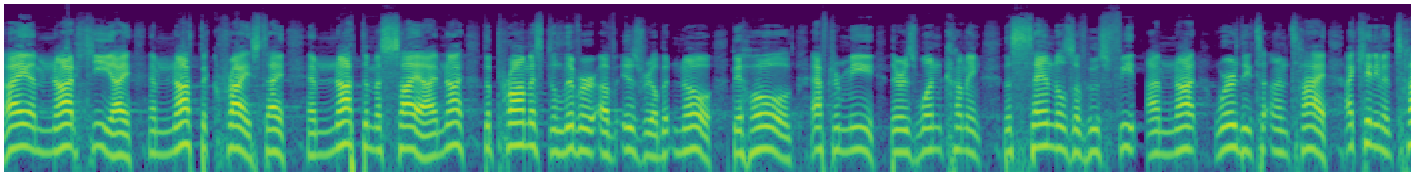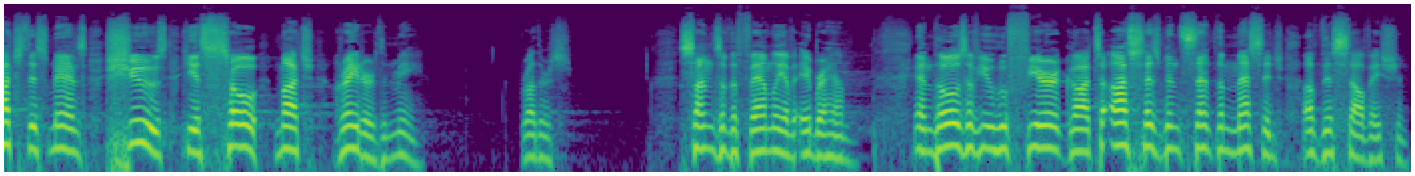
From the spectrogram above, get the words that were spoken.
I am not he. I am not the Christ. I am not the Messiah. I am not the promised deliverer of Israel. But no, behold, after me there is one coming, the sandals of whose feet I'm not worthy to untie. I can't even touch this man's shoes. He is so much greater than me. Brothers, sons of the family of Abraham. And those of you who fear God, to us has been sent the message of this salvation.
